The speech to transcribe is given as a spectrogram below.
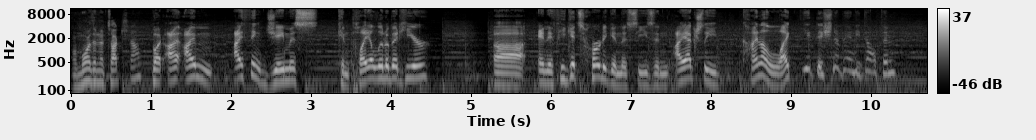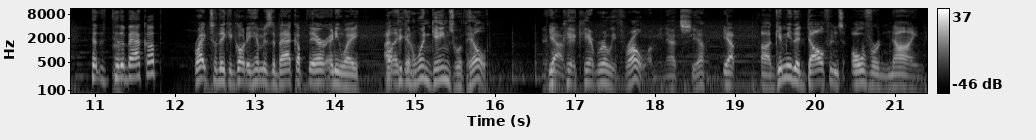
or more than a touchdown. but I, I'm I think Jameis can play a little bit here. Uh, and if he gets hurt again this season, I actually kind of like the addition of Andy Dalton to to the backup, right? So they could go to him as the backup there. Anyway, I Well, like if you can them- win games with Hill, Yeah. can't, can't really throw. I mean, that's yeah. Yep. Uh, give me the Dolphins over nine.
